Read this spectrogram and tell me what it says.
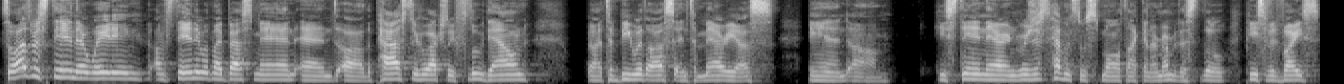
so as we're standing there waiting, I'm standing with my best man and uh, the pastor who actually flew down uh, to be with us and to marry us. And um, he's standing there and we're just having some small talk. And I remember this little piece of advice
